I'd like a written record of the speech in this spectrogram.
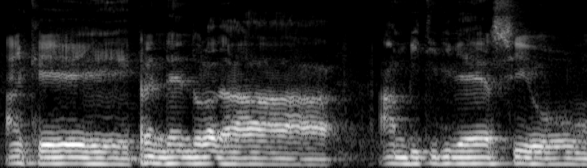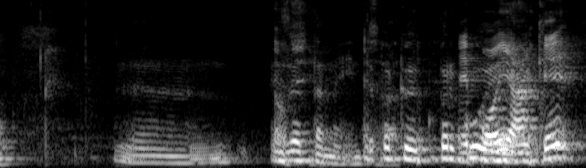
anche prendendola da ambiti diversi o Eh, No, sì, esattamente. esatto. per per e cui- poi anche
